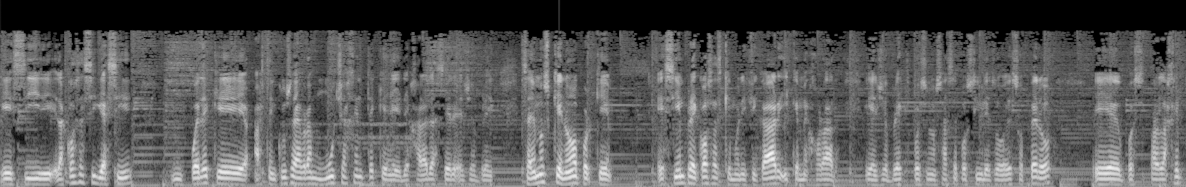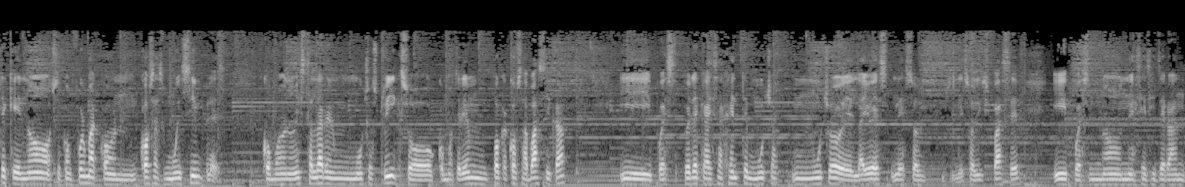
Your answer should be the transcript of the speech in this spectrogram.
eh, si la cosa sigue así, puede que hasta incluso habrá mucha gente que dejará de hacer el jailbreak. Sabemos que no porque eh, siempre hay cosas que modificar y que mejorar y el jailbreak pues nos hace posible todo eso, pero eh, pues para la gente que no se conforma con cosas muy simples como no instalar en muchos tweaks o como tener poca cosa básica y pues puede que a esa gente mucha, mucho el iOS les, les satisface y pues no necesitarán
